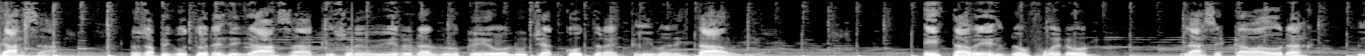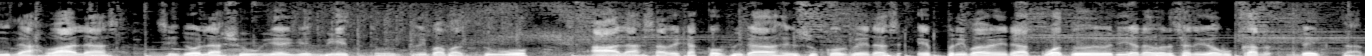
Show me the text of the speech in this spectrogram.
Gaza. Los apicultores de Gaza que sobrevivieron al bloqueo luchan contra el clima inestable. Esta vez no fueron las excavadoras ni las balas sino la lluvia y el viento. El clima mantuvo a las abejas confinadas en sus colmenas en primavera cuando deberían haber salido a buscar néctar.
